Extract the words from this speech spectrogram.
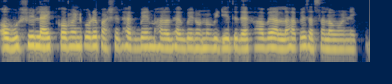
অবশ্যই লাইক কমেন্ট করে পাশে থাকবেন। ভালো থাকবেন। অন্য ভিডিওতে দেখা হবে। আল্লাহ হাফেজ। আসসালামু আলাইকুম।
